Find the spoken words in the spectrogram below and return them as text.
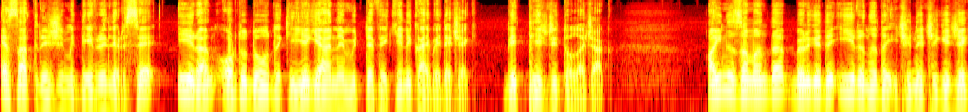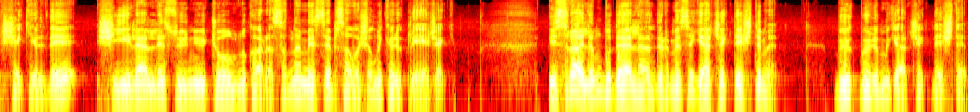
Esad rejimi devrilirse İran Orta Doğu'daki yegane müttefikini kaybedecek ve tecrit olacak. Aynı zamanda bölgede İran'ı da içine çekecek şekilde Şiilerle Sünni çoğunluk arasında mezhep savaşını körükleyecek. İsrail'in bu değerlendirmesi gerçekleşti mi? Büyük bölümü gerçekleşti.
